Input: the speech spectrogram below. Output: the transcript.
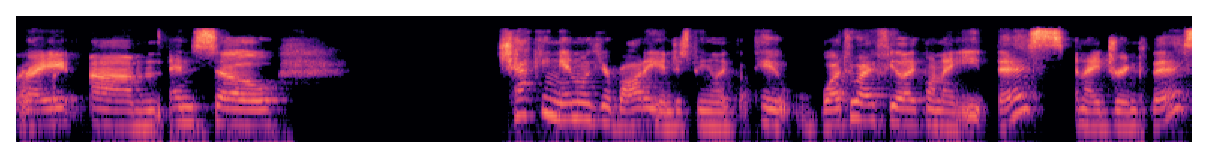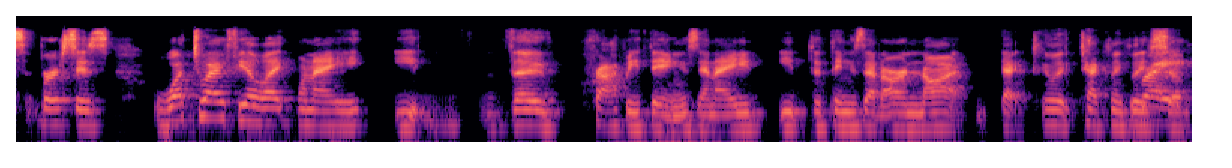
right? right? Um, and so checking in with your body and just being like, okay, what do I feel like when I eat this and I drink this versus what do I feel like when I eat the crappy things and I eat the things that are not technically, technically right. so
